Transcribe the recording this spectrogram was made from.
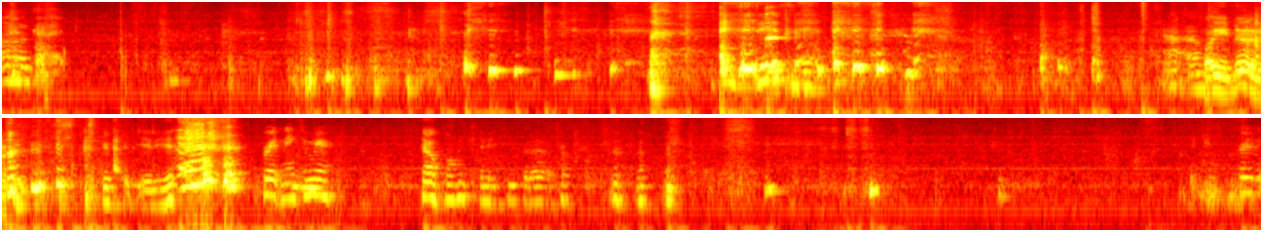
Oh god. Dizzy. Uh-oh. What are you doing? Stupid idiot. Brittany, come here. How long can he keep it up? Brittany.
